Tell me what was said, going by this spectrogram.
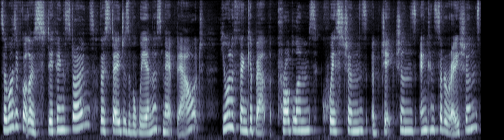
So once you've got those stepping stones, those stages of awareness mapped out, you want to think about the problems, questions, objections, and considerations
